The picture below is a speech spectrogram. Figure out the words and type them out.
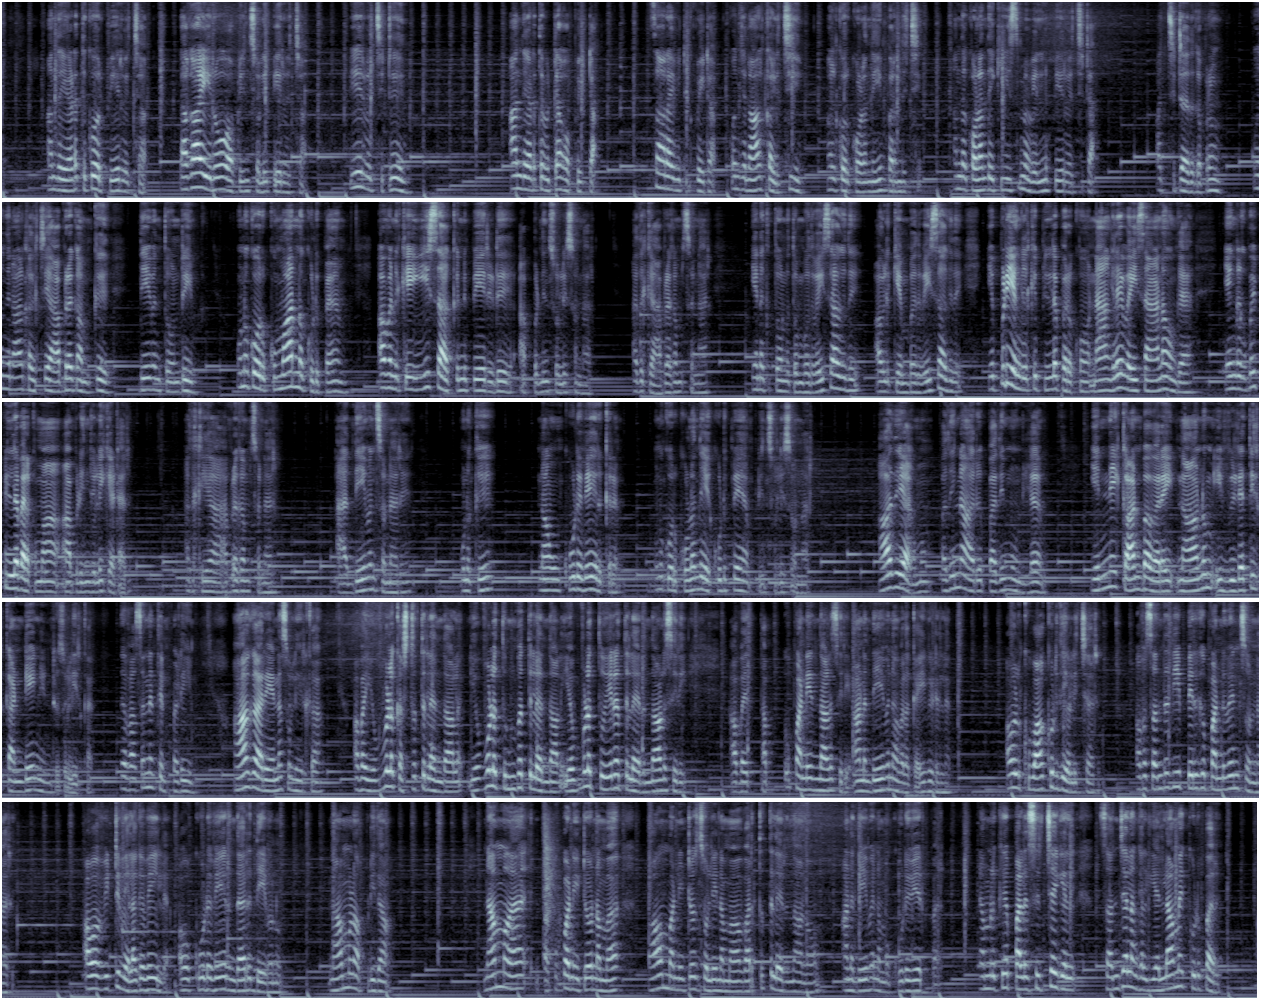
அந்த இடத்துக்கு ஒரு பேர் வச்சா. தகாயிரோ அப்படின்னு சொல்லி பேர் வச்சான். பேர் வச்சுட்டு அந்த இடத்த விட்டு அவள் போயிட்டான். சாராய் வீட்டுக்கு போயிட்டான். கொஞ்ச நாள் கழிச்சு அவளுக்கு ஒரு குழந்தையும் பிறந்துச்சு. அந்த குழந்தைக்கு இஸ்மவேல்னு பேர் வச்சுட்டா வச்சுட்டு அதுக்கப்புறம் கொஞ்ச நாள் கழித்து ஆப்ரகாமுக்கு தேவன் தோன்றி உனக்கு ஒரு குமாரனை கொடுப்பேன். அவனுக்கு ஈசாக்குன்னு பேரிடு அப்படின்னு சொல்லி சொன்னார். அதுக்கு ஆப்ரகம் சொன்னார் எனக்கு தொண்ணூத்தொம்பது வயசாகுது. அவளுக்கு எண்பது வயசாகுது. எப்படி எங்களுக்கு பிள்ளை பிறக்கும்? நாங்களே வயசானவங்க. எங்களுக்கு போய் பிள்ளை பிறக்குமா? அப்படின்னு சொல்லி கேட்டார். அதுக்கு ஆபிரகாம் சொன்னார். தேவன் சொன்னார் உனக்கு நான் உன் கூடவே இருக்கிறேன். உனக்கு ஒரு குழந்தைய கொடுப்பேன் அப்படின்னு சொல்லி சொன்னார். ஆதியாகமும் பதினாறு பதிமூணில் என்னை காண்பவரை நானும் இவ்விடத்தில் கண்டேன் என்று சொல்லியிருக்கார். இந்த வசனத்தின்படி ஆகார் என்ன சொல்லியிருக்கா? அவள் எவ்வளோ கஷ்டத்தில் இருந்தாலும் எவ்வளோ துன்பத்தில் இருந்தாலும் எவ்வளோ துயரத்தில் இருந்தாலும் சரி அவள் தப்பு பண்ணியிருந்தாலும் சரி ஆனால் தேவன் அவளை கைவிடலை. அவளுக்கு வாக்குறுதி அளித்தார் அவள் சந்ததியை பெருக பண்ணுவேன்னு சொன்னார். அவள் விட்டு விலகவே இல்லை. அவள் கூடவே இருந்தார் தேவனும். நாமளும் அப்படிதான். நம்ம தப்பு பண்ணிட்டோம் நம்ம பாவம் பண்ணிட்டோம் சொல்லி நம்ம வருத்தத்தில் இருந்தாலும் ஆனால் தேவன் நம்ம கூடவே இருப்பார். நம்மளுக்கு பல சிகிச்சைகள் சஞ்சலங்கள் எல்லாமே கொடுப்பாரு.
